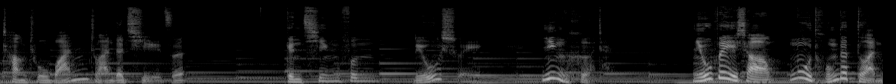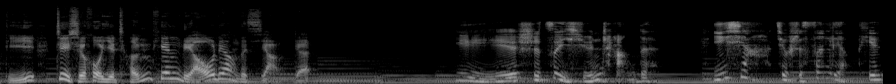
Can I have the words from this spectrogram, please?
唱出婉转的曲子，跟清风流水应和着。牛背上牧童的短笛，这时候也成天嘹亮的响着。雨是最寻常的。一下就是三两天，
